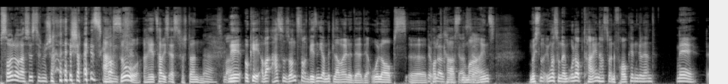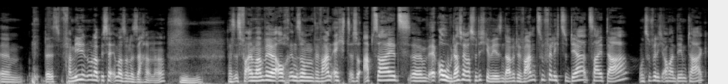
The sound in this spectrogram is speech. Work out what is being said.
pseudorassistischen Sche- Scheiß kommen. Ach so, ach, jetzt habe ich es erst verstanden. Ah, smart. nee, okay, aber hast du sonst noch, wir sind ja mittlerweile der, der Urlaubs-Podcast äh, Urlaubspodcast, Nummer ja. eins. Möchtest du noch irgendwas von deinem Urlaub teilen? Hast du eine Frau kennengelernt? Nee, ähm, das ist, Familienurlaub ist ja immer so eine Sache, ne? Das ist vor allem waren wir auch in so einem, wir waren echt so abseits. Ähm, äh, oh, das wäre was für dich gewesen, David. Wir waren zufällig zu der Zeit da und zufällig auch an dem Tag,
